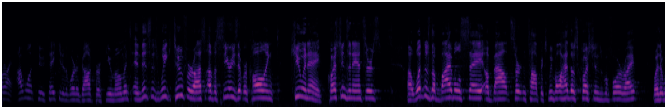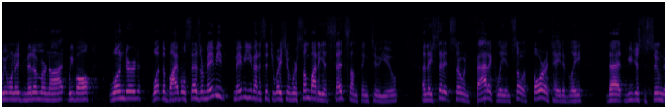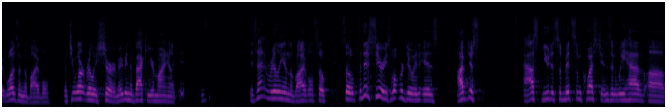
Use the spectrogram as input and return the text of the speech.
All right, I want to take you to the Word of God for a few moments, and this is week two for us of a series that we're calling Q and A, questions and answers. Uh, what does the Bible say about certain topics? We've all had those questions before, right? Whether we want to admit them or not, we've all wondered what the Bible says, or maybe maybe you've had a situation where somebody has said something to you, and they said it so emphatically and so authoritatively that you just assumed it was in the Bible but you weren't really sure. Maybe in the back of your mind, you're like, is, is that really in the Bible? So, so for this series, what we're doing is I've just asked you to submit some questions, and we have uh,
